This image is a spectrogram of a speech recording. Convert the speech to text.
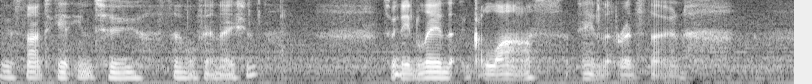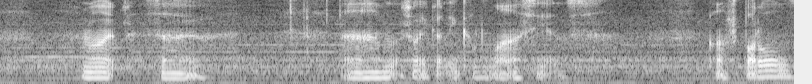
We can start to get into thermal foundation. So we need lead, glass, and redstone. Right. So um, I'm not sure we've got any glass yet. Glass bottles.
